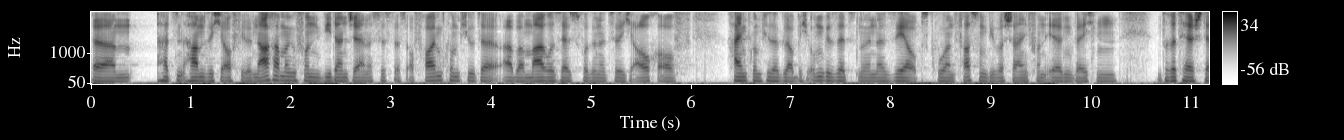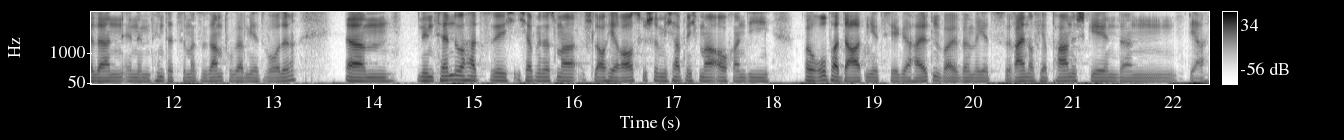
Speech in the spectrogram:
ähm, hat, haben sich auch viele Nachahmer gefunden, wie dann Genesis das auf Heimcomputer, aber Mario selbst wurde natürlich auch auf Heimcomputer, glaube ich, umgesetzt, nur in einer sehr obskuren Fassung, die wahrscheinlich von irgendwelchen Drittherstellern in einem Hinterzimmer zusammenprogrammiert wurde. Ähm, Nintendo hat sich, ich habe mir das mal schlau hier rausgeschrieben, ich habe mich mal auch an die Europadaten jetzt hier gehalten, weil wenn wir jetzt rein auf Japanisch gehen, dann, ja,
